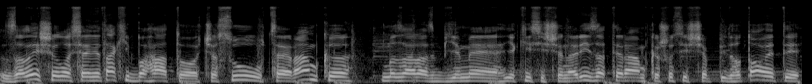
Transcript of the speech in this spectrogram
залишилося не так і багато часу. Це рамки. Ми зараз б'ємо якісь іще нарізати рамки, щось іще підготовити.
